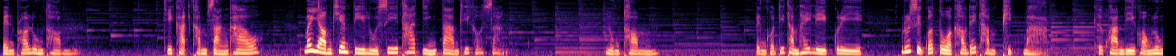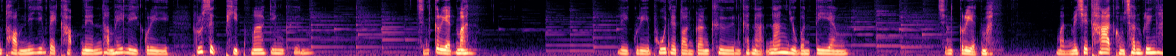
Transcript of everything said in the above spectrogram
เป็นเพราะลุงทอม ที่ขัดคำสั่งเขาไม่ยอมเคี่ยนตีลูซี่ทาสหญิงตามที่เขาสั่ง ลุงทอม เป็นคนที่ทำให้ลีกรี รู้สึกว่าตัวเขาได้ทำผิดบาป คือความดีของลุงทอมนี่ยิ่งไปขับเน้นทำให้ลีกรี รู้สึกผิดมากยิ่งขึ้น ฉันเกลียดมัน ลีกรีพูดในตอนกลางคืนขณะนั่งอยู่บนเตียง ฉันเกลียดมัน มันไม่ใช่ทาสของฉันหรือไง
